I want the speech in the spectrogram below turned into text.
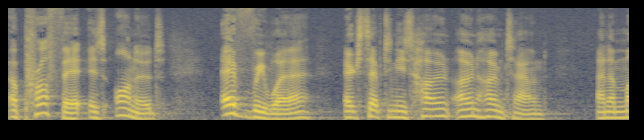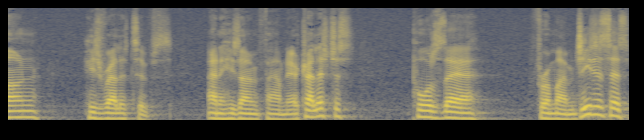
A prophet is honored everywhere except in his own, own hometown and among his relatives and his own family. Okay, let's just pause there for a moment. Jesus says,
